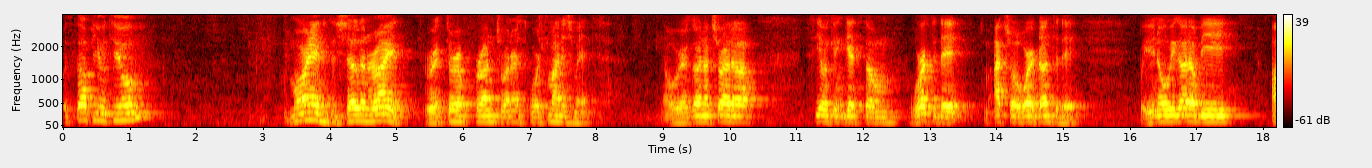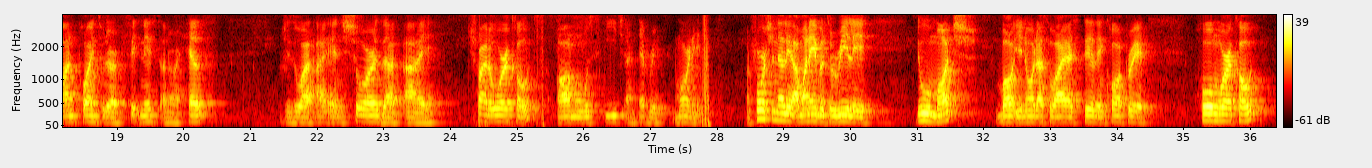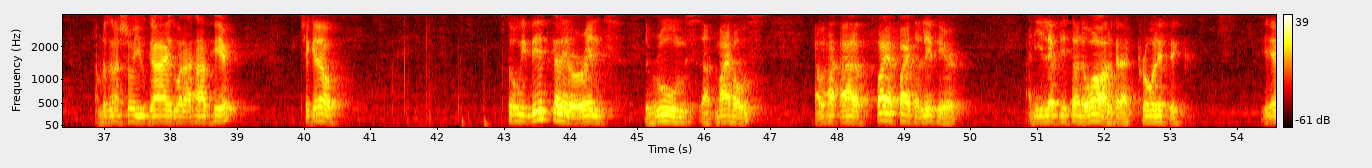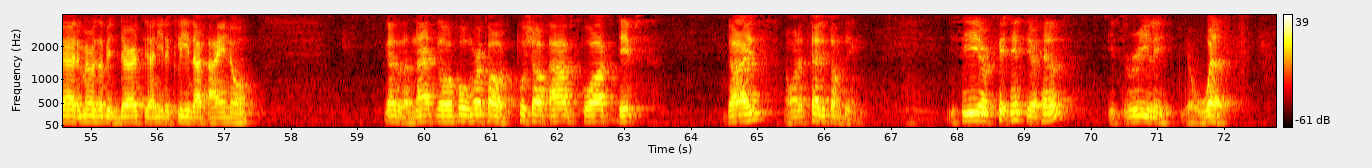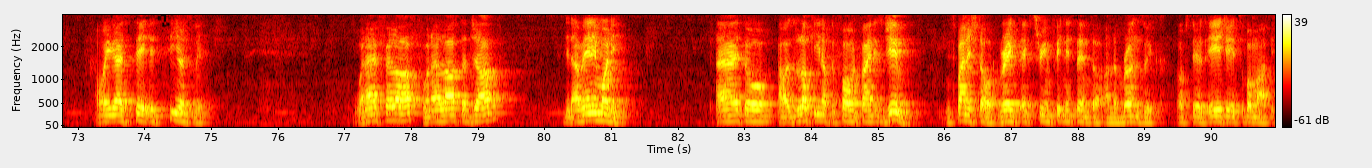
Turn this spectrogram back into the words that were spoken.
What's up, YouTube? Morning, this is Sheldon Wright, Director of Front Runner Sports Management. Now we're to try to see if we can get some work today, some actual work done today. But you know, we gotta be on point with our fitness and our health, which is why I ensure that I try to work out almost each and every morning. Unfortunately, I'm unable to really do much, but you know, that's why I still incorporate home workout. I'm just gonna show you guys what I have here. Check it out. So we basically rent the rooms at my house. I had a firefighter live here and he left this on the wall. Look at that, prolific. Yeah, the mirror's a bit dirty. I need to clean that I know. This guy's a nice little home workout. Push up, abs, squat, dips. Guys, I want to tell you something. You see your fitness, your health, it's really your wealth. I want you guys to take this seriously. When I fell off, when I lost a job, didn't have any money. I thought I was lucky enough to find this gym in Spanish Town, Greg's Extreme Fitness Center on the Brunswick, upstairs AJ Supermarket.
